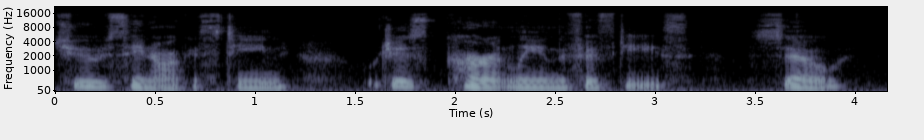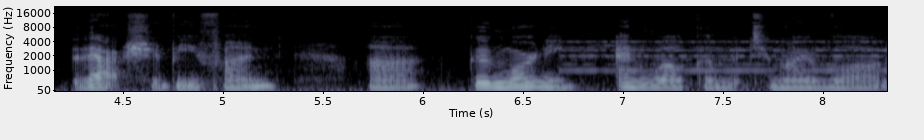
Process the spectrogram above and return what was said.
to St. Augustine, which is currently in the 50s. So that should be fun. Uh, good morning and welcome to my vlog.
